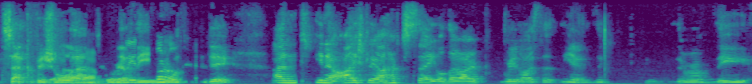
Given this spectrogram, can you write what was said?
sacrificial Yeah, lamb, whatever the Well, wanted to do. And you know, actually, I have to say, although I realise that you know the the the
